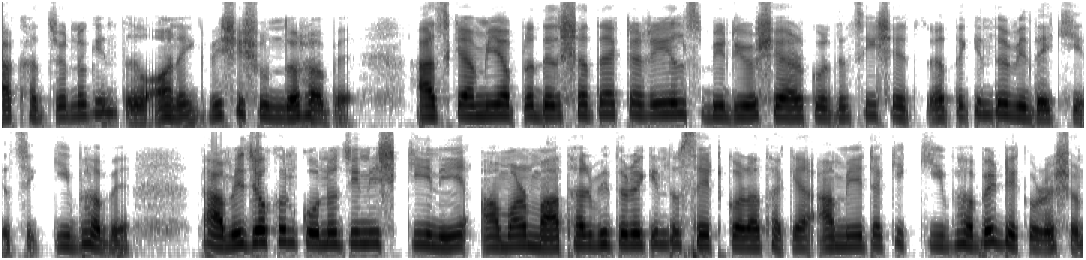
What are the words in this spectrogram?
রাখার জন্য কিন্তু অনেক বেশি সুন্দর হবে। আজকে আমি আপনাদের সাথে একটা রিলস ভিডিও শেয়ার করেছি, সেটাতে কিন্তু আমি দেখিয়েছি কীভাবে। আমি যখন কোনো জিনিস কিনি, আমার মাথার ভিতরে কিন্তু সেট করা থাকে, আমি এটাকে কীভাবে ডেকোরেশন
